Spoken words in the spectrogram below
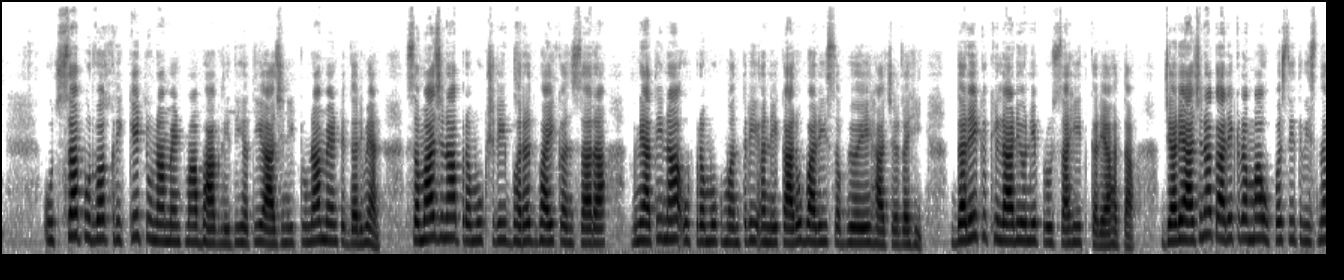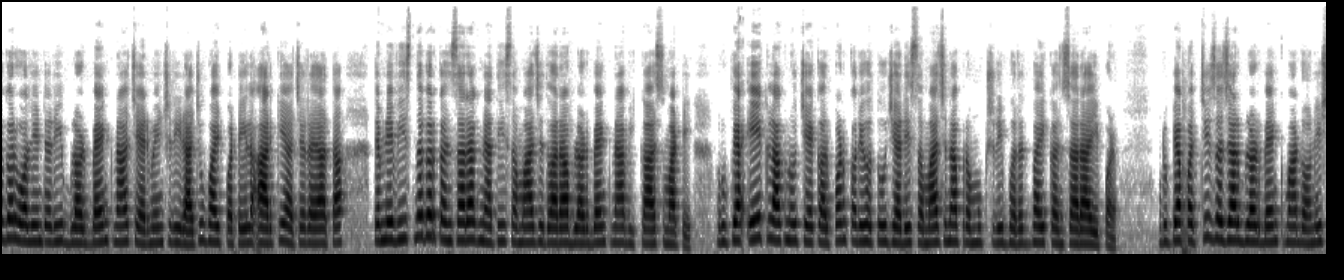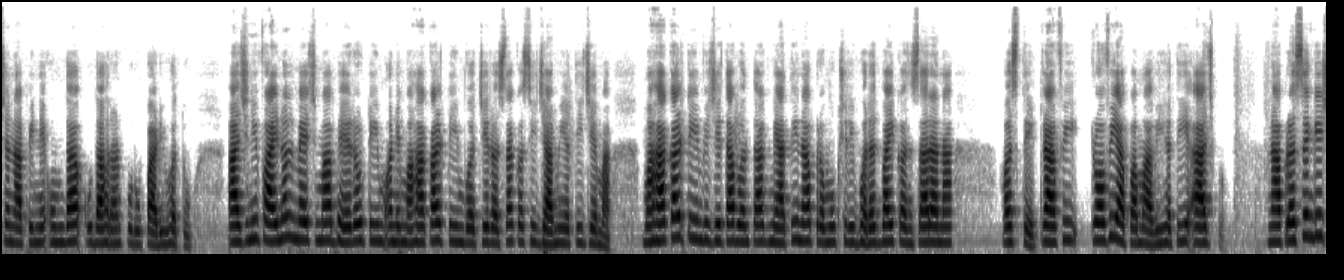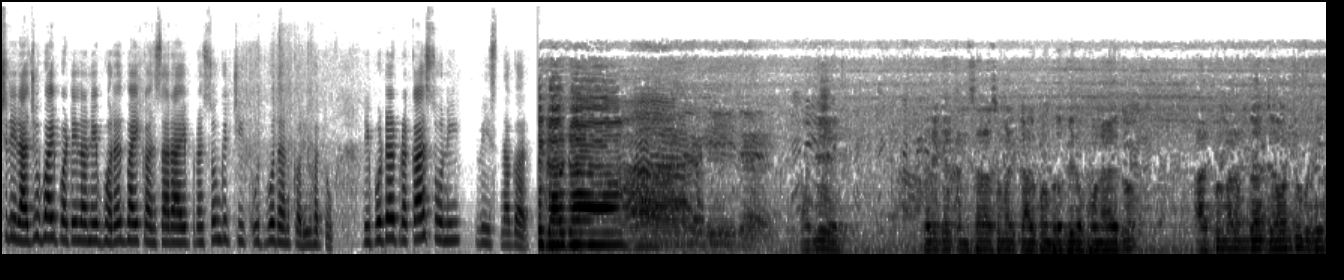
ઉત્સાહપૂર્વક ક્રિકેટ ટુર્નામેન્ટમાં ભાગ લીધી હતી. આજની ટુર્નામેન્ટ દરમિયાન સમાજના પ્રમુખ શ્રી ભરતભાઈ કંસારા, જ્ઞાતિના ઉપપ્રમુખ મંત્રી અને કારોબારી સભ્યોએ હાજર રહી. દરેક ખેલાડીઓને પ્રોત્સાહિત કર્યા હતા. જ્યારે આજના કાર્યક્રમમાં ઉપસ્થિત વિસનગર વોલેન્ટરી બ્લડ બેંકના ચેરમેન શ્રી રાજુભાઈ પટેલ આરકે હાજર રહ્યા હતા. તેમણે વિસનગર કંસારા જ્ઞાતિ સમાજ દ્વારા બ્લડ બેંકના વિકાસ માટે રૂપિયા એક લાખનો ચેક અર્પણ કર્યો હતો, જ્યારે સમાજના પ્રમુખ શ્રી ભરતભાઈ કંસારાએ પણ રૂપિયા પચીસ હજાર બ્લડ બેંકમાં ડોનેશન આપીને ઉમદા ઉદાહરણ પૂરું પાડ્યું હતું. આજની ફાઇનલ મેચમાં ભૈરવ ટીમ અને મહાકાલ ટીમ વચ્ચે રસાકસી જામી હતી, જેમાં મહાકાલ ટીમ વિજેતા બનતા જ્ઞાતિના પ્રમુખ શ્રી ભરતભાઈ કંસારાના હસ્તે ટ્રાફી, ટ્રોફી આપવામાં આવી હતી. આજના પ્રસંગે શ્રી રાજુભાઈ પટેલ અને ભરતભાઈ કંસારાએ પ્રસંગચિત ઉદ્બોધન કર્યું હતું. રિપોર્ટર પ્રકાશ સોની, વિસનગર. આજે ખરેખર કંસારા સમાજ કાલ પણ ભરતભાઈનો ફોન આવ્યો હતો. આજ પણ મારે અમદાવાદ જવાનું હતું પછી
